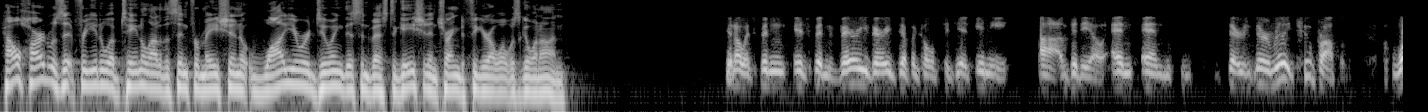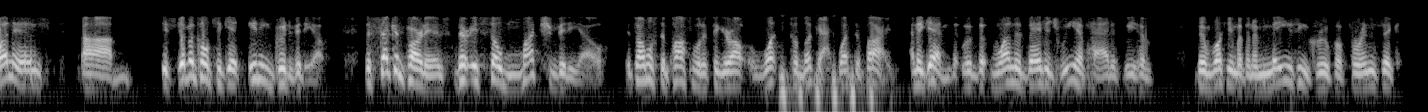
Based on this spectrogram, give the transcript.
How hard was it for you to obtain a lot of this information while you were doing this investigation and trying to figure out what was going on? You know, it's been it's been very very difficult to get any uh, video, and and there's there are really two problems. One is um, it's difficult to get any good video. The second part is there is so much video, it's almost impossible to figure out what to look at, what to find. And again, the, the one advantage we have had is we have been working with an amazing group of forensic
